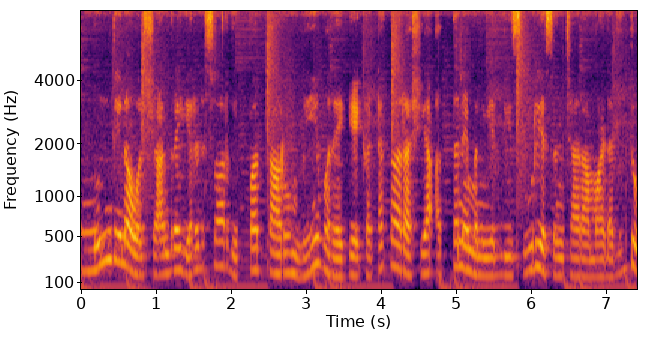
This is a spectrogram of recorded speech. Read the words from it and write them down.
ಮುಂದಿನ ವರ್ಷ, ಅಂದರೆ ಎರಡು ಸಾವಿರದ ಇಪ್ಪತ್ತಾರು ಮೇವರೆಗೆ ಕಟಕ ರಾಶಿಯ ಹತ್ತನೇ ಮನೆಯಲ್ಲಿ ಸೂರ್ಯ ಸಂಚಾರ ಮಾಡಲಿದ್ದು,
